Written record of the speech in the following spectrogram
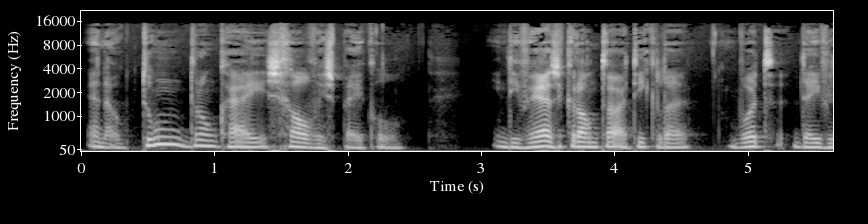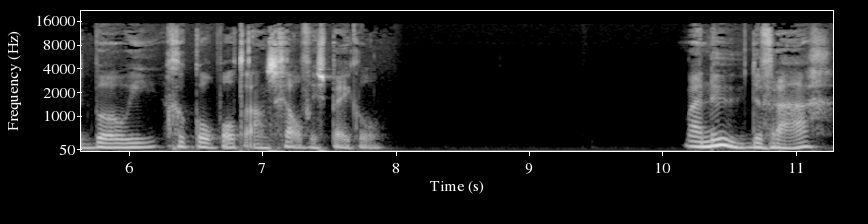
En ook toen dronk hij schelvispekel. In diverse krantenartikelen wordt David Bowie gekoppeld aan schelvispekel. Maar nu de vraag:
